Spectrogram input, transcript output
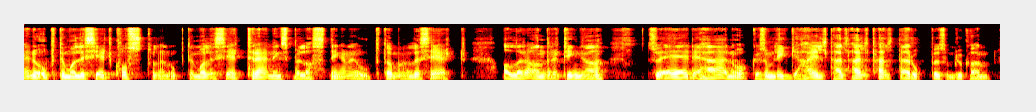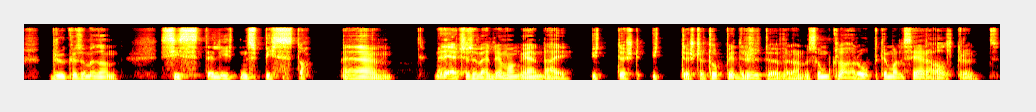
en optimalisert kosthold, en optimalisert treningsbelastning, en optimalisert alle de andre tinga. Så er det her noe som ligger helt, helt, helt, helt der oppe, som du kan bruke som en sånn siste liten spiss. da. Um, men det er ikke så veldig mange enn de ytterste, ytterste toppidrettsutøverne som klarer å optimalisere alt rundt.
